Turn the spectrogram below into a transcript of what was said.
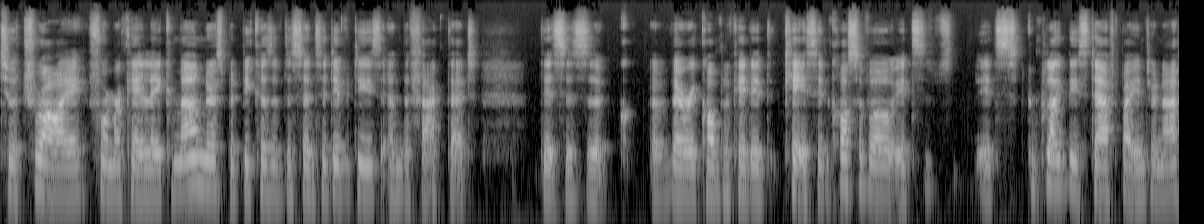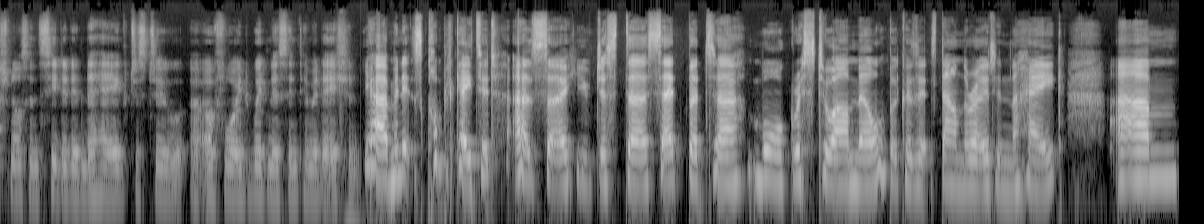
to try former KLA commanders. But because of the sensitivities and the fact that this is a a very complicated case in Kosovo. It's it's completely staffed by internationals and seated in The Hague just to uh, avoid witness intimidation. Yeah, I mean, it's complicated, as uh, you've just uh, said, but uh, more grist to our mill because it's down the road in The Hague. Um,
